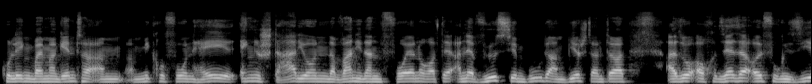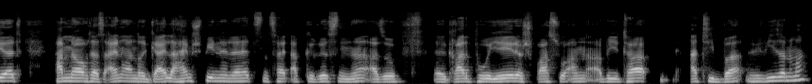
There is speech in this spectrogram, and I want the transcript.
Kollegen bei Magenta am, am Mikrofon. Hey, enge Stadion. Da waren die dann vorher noch auf der, an der Würstchenbude am Bierstand dort. Also auch sehr, sehr euphorisiert. Haben ja auch das ein oder andere geile Heimspiel in der letzten Zeit abgerissen. Ne? Also äh, gerade Pourier, das sprachst du an, Abita, Atiba, wie ist er nochmal?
